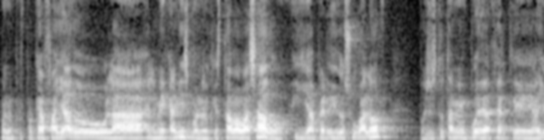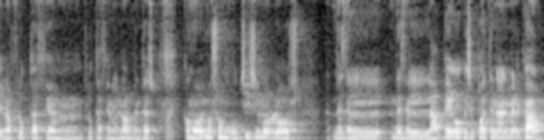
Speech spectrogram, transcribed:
bueno, pues porque ha fallado el mecanismo en el que estaba basado y ha perdido su valor, pues esto también puede hacer que haya una fluctuación, fluctuación enorme. Entonces, como vemos, son muchísimos los, desde el, desde el apego que se puede tener al mercado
